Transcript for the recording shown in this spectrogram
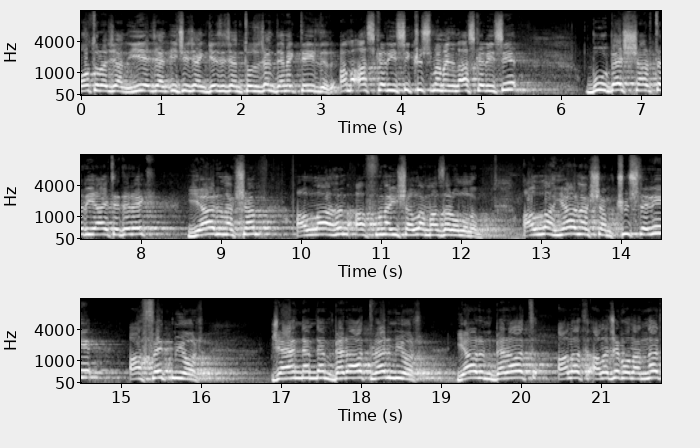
oturacaksın, yiyeceksin, içeceksin, gezeceksin, tozacaksın demek değildir. Ama asgarisi, küsmemenin asgarisi bu beş şarta riayet ederek yarın akşam Allah'ın affına inşallah mazhar olalım. Allah yarın akşam küsleri affetmiyor. Cehennemden beraat vermiyor. Yarın beraat alak, alacak olanlar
